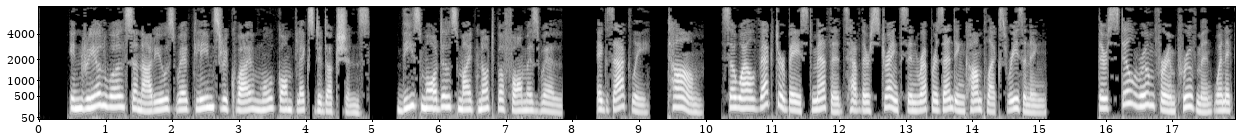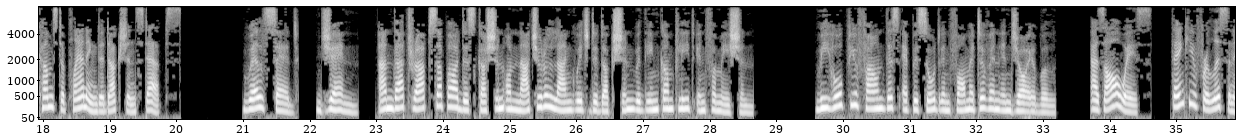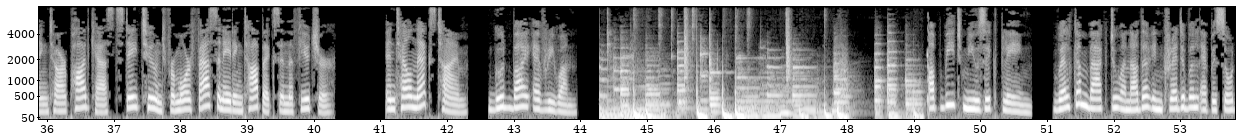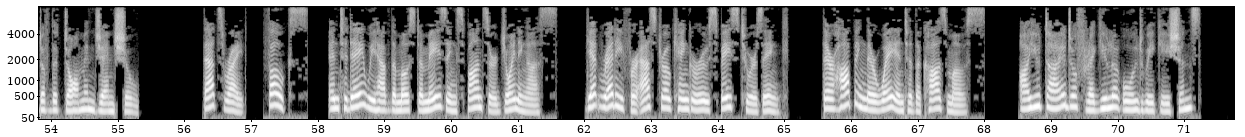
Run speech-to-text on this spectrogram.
In real world scenarios where claims require more complex deductions, these models might not perform as well. Exactly. Tom. So while vector based methods have their strengths in representing complex reasoning, there's still room for improvement when it comes to planning deduction steps. Well said, Jen. And that wraps up our discussion on natural language deduction with incomplete information. We hope you found this episode informative and enjoyable. As always, Thank you for listening to our podcast. Stay tuned for more fascinating topics in the future. Until next time. Goodbye, everyone. Upbeat music playing. Welcome back to another incredible episode of the Tom and Jen Show. That's right, folks. And today we have the most amazing sponsor joining us. Get ready for Astro Kangaroo Space Tours Inc. They're hopping their way into the cosmos. Are you tired of regular old vacations?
